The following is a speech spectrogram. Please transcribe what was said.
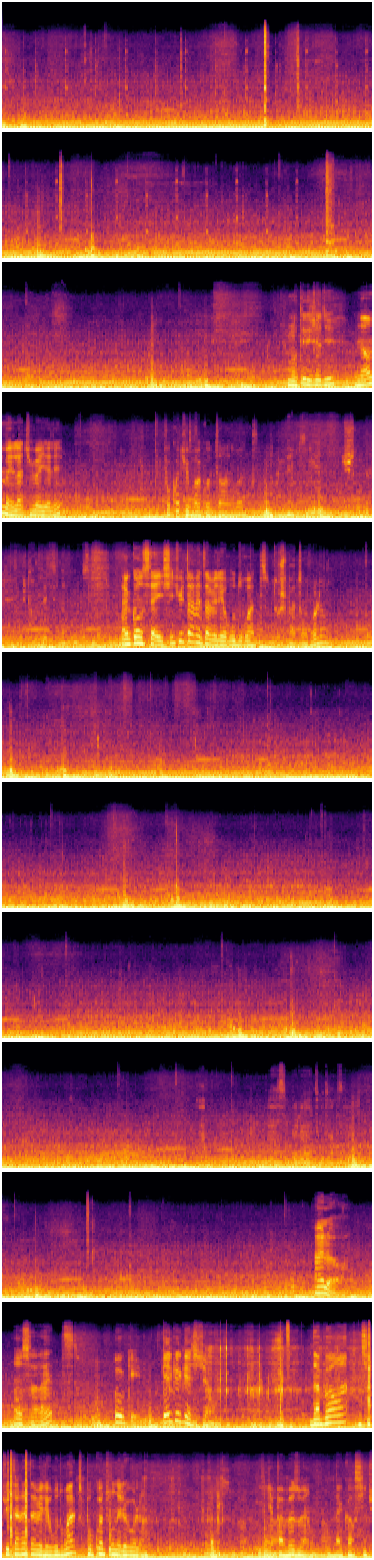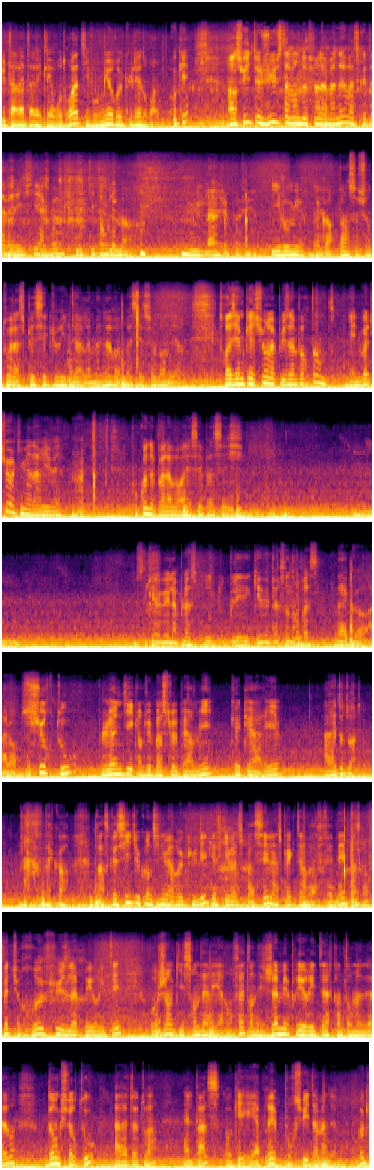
Tu montais déjà dessus Non, mais là tu vas y aller. Pourquoi tu braques autant à droite? Un conseil, si tu t'arrêtes avec les roues droites, touche pas ton volant. Alors, on s'arrête. Ok, quelques questions. D'abord, si tu t'arrêtes avec les roues droites, pourquoi tourner le volant? Il n'y a pas besoin. D'accord Si tu t'arrêtes avec les roues droites, il vaut mieux reculer droit. Ok Ensuite, juste avant de faire la manœuvre, est-ce que tu as vérifié à gauche le petit angle mort? Hmm, Là, j'ai pas vu. Il vaut mieux, d'accord Pense surtout à l'aspect sécuritaire. La manœuvre, après, c'est secondaire. Troisième question, la plus importante. Il y a une voiture qui vient d'arriver. Ouais. Pourquoi ne pas l'avoir laissé passer? Sait qu'elle avait la place pour doubler, qu'il y avait personne en face. D'accord. Alors, surtout, lundi, quand tu passes le permis, quelqu'un arrive, arrête-toi. D'accord Parce que si tu continues à reculer, qu'est-ce qui va se passer? L'inspecteur va freiner parce qu'en fait, tu refuses la priorité aux gens qui sont derrière. En fait, on n'est jamais prioritaire quand on manœuvre. Donc, surtout, arrête-toi, elle passe, ok Et après, poursuis ta manœuvre. Ok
